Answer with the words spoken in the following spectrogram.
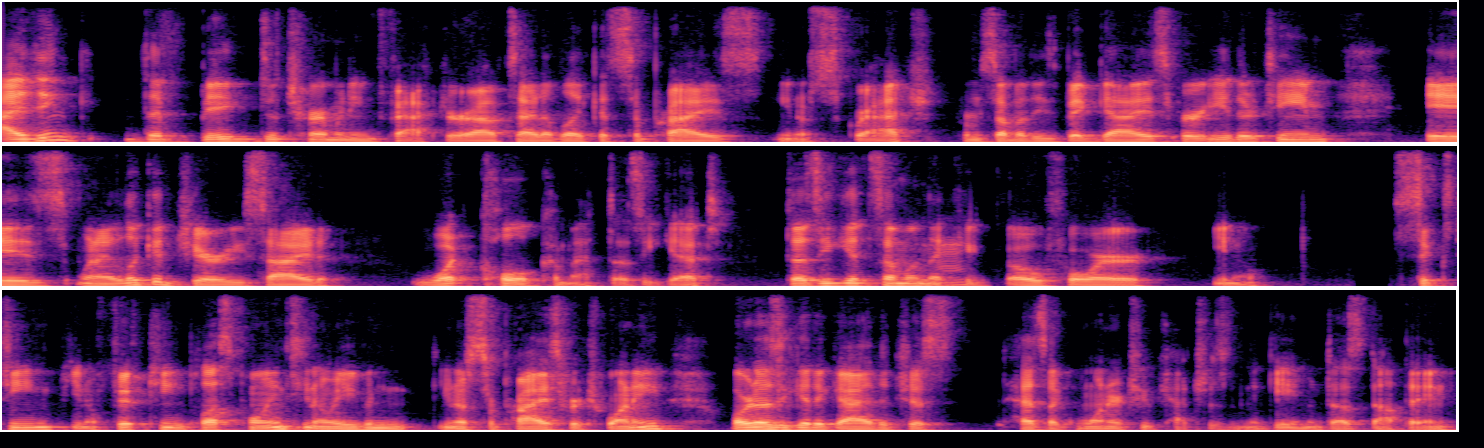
I think the big determining factor outside of like a surprise, you know, scratch from some of these big guys for either team is when I look at Jerry's side, what Cole Kmet does he get? Does he get someone mm-hmm. that could go for, you know, 16, you know, 15 plus points, you know, even, you know, surprise for 20? Or does he get a guy that just has like one or two catches in the game and does nothing?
